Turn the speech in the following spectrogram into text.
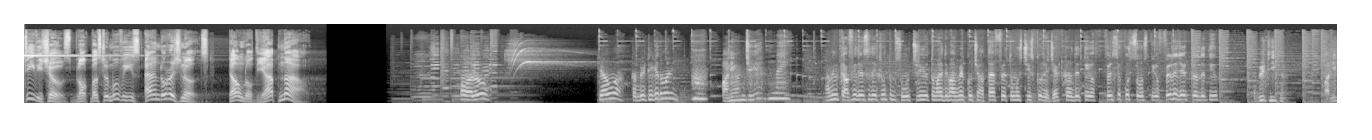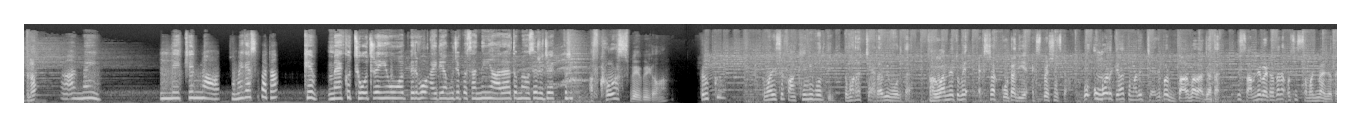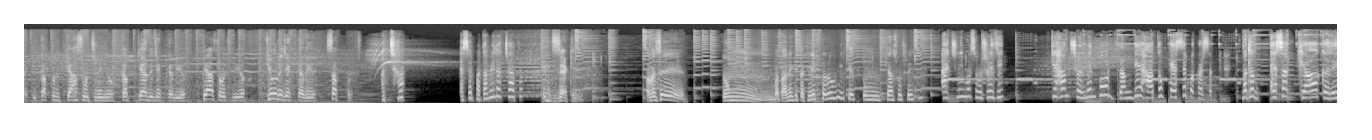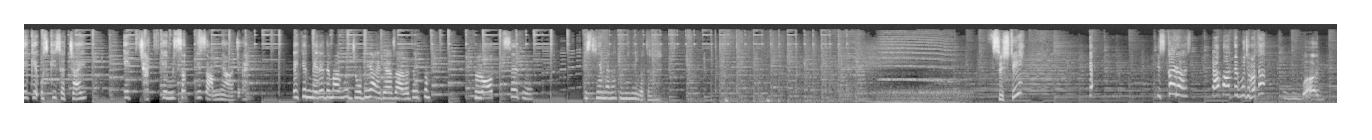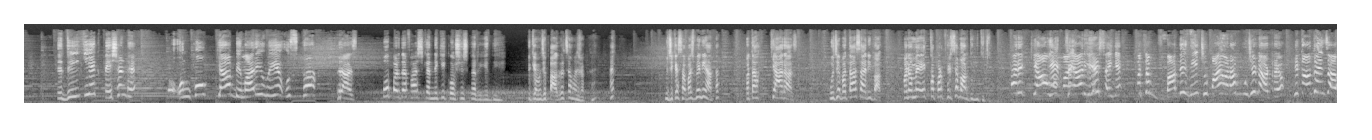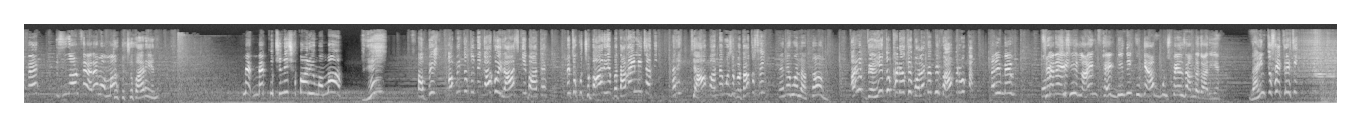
TV shows, blockbuster movies, and originals. Download the app now. Hello. क्या हुआ? तबीयत ठीक है तुम्हारी? हाँ। पानी वानी चाहिए? नहीं। आई मीन काफ़ी देर से देख रहा हूँ तुम सोच रही हो तुम्हारे दिमाग में कुछ आता है फिर तुम उस चीज़ को रिजेक्ट कर देती हो फिर से कुछ सोचती हो फिर रिजेक्ट कर देती हो। अभी ठीक है। पानी पिला आ, नहीं। लेकिन तुम्हें कैसे पता कि मैं कुछ सोच रही हूँ और फिर वो आइडिया मुझे पसंद नहीं आ रहा है तो मैं उसे रिजेक्ट कर ऑफ़ कोर्स बेबी डॉन बिल्कुल। तुम्हारी सिर्फ़ आँखें नहीं बोलती तुम्हारा चेहरा भी बोलता है। भगवान ने तुम्हें एक्स्ट्रा कोटा दिया एक्सप्रेशंस का। वो उमड़ के ना तुम्हारे चेहरे पर बार बार आ जाता है। जो सामने बैठा था ना उसे समझ में आ जाता है कि कब तुम क्या सोच रही हो कब क्या रिजेक्ट कर रही हो क्या सोच रही हो क्यों रिजेक्ट कर रही हो सब कुछ। अच्छा ऐसे पता भी लग जाता। Exactly exactly. अब वैसे तुम बताने की तकलीफ़ करोगी कि तुम क्या सोच रही थी? एक्चुअली मैं सोच रही थी कि हम शर्लिन को रंगे हाथों कैसे पकड़ सकते हैं? मतलब ऐसा क्या करें कि उसकी सच्चाई एक झटके में सबके सामने आ जाए? लेकिन मेरे दिमाग में जो भी आइडियाज़ आ रहे थे एकदम फ्लॉप से थे। इसलिए मैंने तुम्हें नहीं बताया। सृष्टि? क्या इसका राज क्या बात है मुझे बता। दिल की एक पेशेंट है उनको क्या बीमारी हुई है उसका राज वो पर्दाफाश करने की कोशिश कर रही है दी। तो क्या मुझे पागल समझ रखा है, है? मुझे क्या समझ में नहीं आता? बता क्या राज मुझे बता सारी बात वरना मैं एक थप्पड़ फिर से मार दूँगी तुझे। अरे क्या ये- मम्मा यार? ये सही है। मतलब बातें दी छुपाए और आप मुझे डांट रहे हो। ये कहाँ का इंसाफ है? दिस इज़ नॉट फेयर है मम्मा। तू कुछ छुपा रही है ना? मैं मैं कुछ नहीं छुपा रही हूँ मम्मा। अभी अभी तो तूने कहा कोई राज की बात है। मैं तो कुछ छुपा रही है बताना ही नहीं चाहती। अरे क्या बात है मुझे बता तो सही। मैंने बोला कब अरे वही तो खड़े होके बोला था फिर वहाँ पर रोका अरे मैं वो मैंने ऐसी लाइन फेंक दी थी क्योंकि आप मुझ पे इल्ज़ाम लगा रही हैं। लाइन तो फेंक रही थी।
